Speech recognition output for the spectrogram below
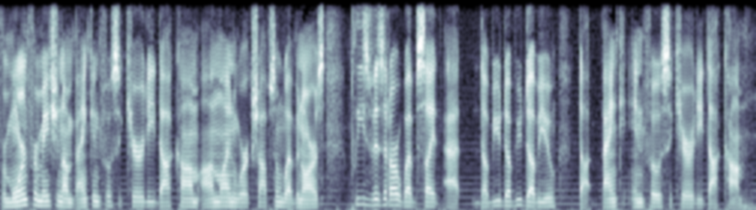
For more information on bankinfosecurity.com online workshops and webinars, please visit our website at www.bankinfosecurity.com.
